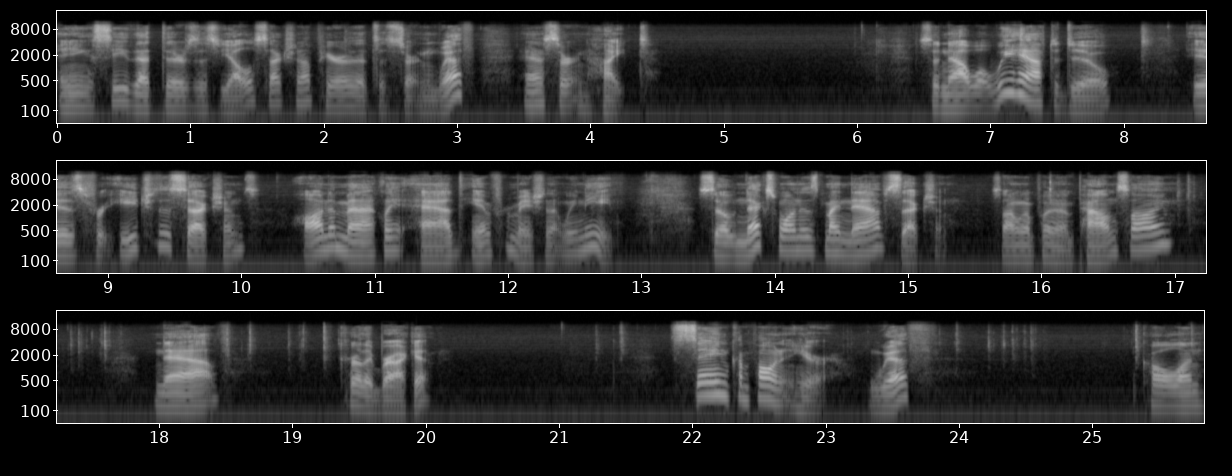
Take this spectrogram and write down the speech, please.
and you can see that there's this yellow section up here that's a certain width and a certain height. So now what we have to do is for each of the sections automatically add the information that we need. So next one is my nav section. So I'm going to put in a pound sign, nav, curly bracket. Same component here, width, colon.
